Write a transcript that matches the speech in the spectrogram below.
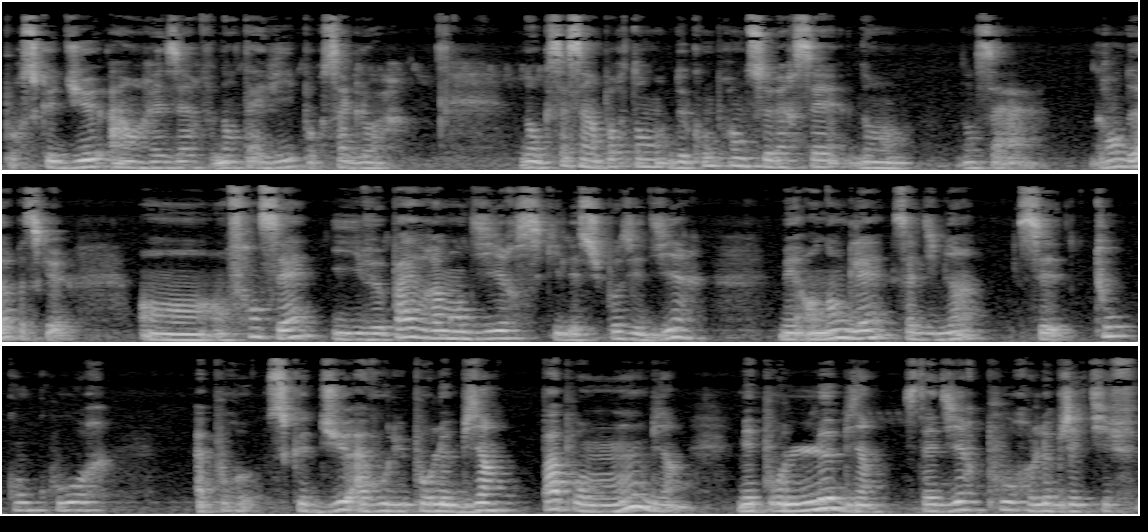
pour ce que Dieu a en réserve dans ta vie, pour sa gloire. Donc ça, c'est important de comprendre ce verset dans, dans sa grandeur, parce que en, français, il veut pas vraiment dire ce qu'il est supposé dire, mais en anglais, ça dit bien, c'est tout concours pour ce que Dieu a voulu, pour le bien, pas pour mon bien, mais pour le bien, c'est-à-dire pour l'objectif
